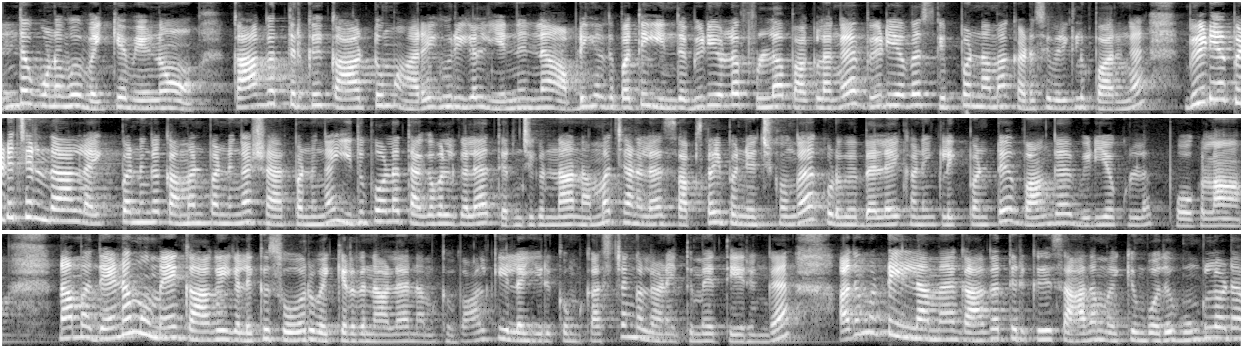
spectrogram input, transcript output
எந்த உணவு வைக்க வேணும்? காகத்திற்கு காட்டும் அறிகுறிகள் என்னென்ன அப்படிங்கிறத பற்றி இந்த வீடியோவில் ஃபுல்லாக பார்க்கலாங்க. வீடியோவை ஸ்கிப் பண்ணாமல் கடைசி வரைக்கும் பாருங்கள் வீடியோ பிடிச்சிருந்தா லைக் பண்ணுங்கள் கமெண்ட் பண்ணுங்கள் ஷேர் பண்ணுங்கள் இது போல் தகவல்களை தெரிஞ்சுக்கணுன்னா நம்ம சேனலை சப்ஸ்கிரைப் பண்ணி வச்சுக்கோங்க. கூடவே பெல்லைக்கனை கிளிக் பண்ணிட்டு வாங்க வீடியோக்குள்ளே போகலாம். நம்ம தினமுமே காகைகளுக்கு சோறு வைக்கிறதுனால நமக்கு வாழ்க்கையில் இருக்கும் கஷ்டங்கள் அனைத்துமே தீருங்க. அது மட்டும் இல்லாமல் காகத்திற்கு சாதம் வைக்கும்போது உங்களோட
